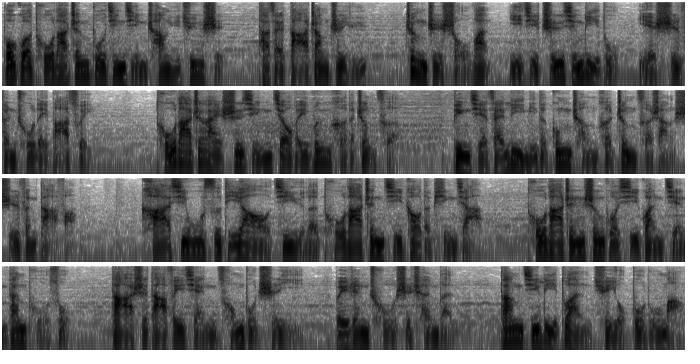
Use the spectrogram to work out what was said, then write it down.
不过，图拉真不仅仅长于军事，他在打仗之余，政治手腕以及执行力度也十分出类拔萃。图拉真爱施行较为温和的政策。并且在利民的工程和政策上十分大方，卡西乌斯·迪奥给予了图拉真极高的评价。图拉真生活习惯简单朴素，大是大非前从不迟疑，为人处事沉稳，当机立断却又不鲁莽。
